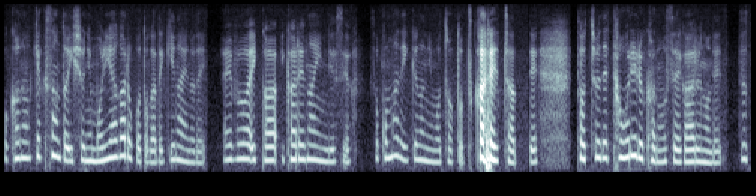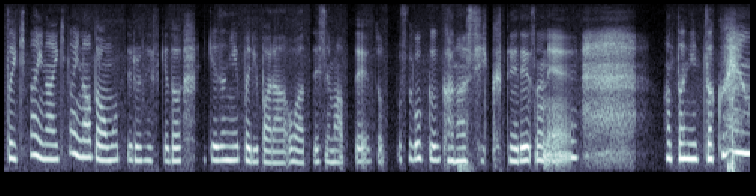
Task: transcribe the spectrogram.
他のお客さんと一緒に盛り上がることができないので、ライブは行か行かれないんですよ。そこまで行くのにもちょっと疲れちゃって、途中で倒れる可能性があるので、ずっと行きたいな、行きたいなとは思ってるんですけど、行けずにプリパラ終わってしまって、ちょっとすごく悲しくてですね。本当に続編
